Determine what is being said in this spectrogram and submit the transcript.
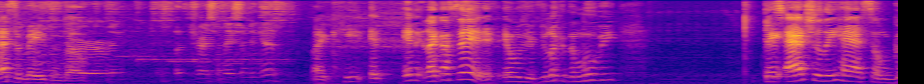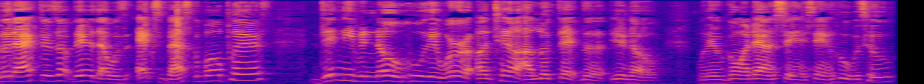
That's amazing, bro. Let the transformation begin. Like he, it, it, like I said, if it was, if you look at the movie, they actually had some good actors up there that was ex basketball players. Didn't even know who they were until I looked at the, you know, when they were going down and saying saying who was who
